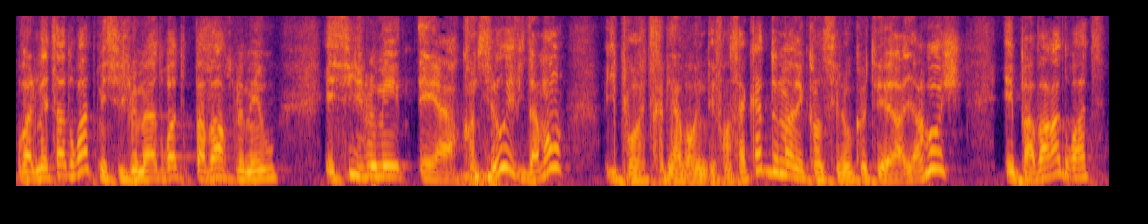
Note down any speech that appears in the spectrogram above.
on va le mettre à droite, mais si je le mets à droite, Pavard, je le mets où Et si je le mets, et alors Cancelo évidemment, il pourrait très bien avoir une défense à 4 demain avec Cancelo côté arrière gauche et Pavard à droite.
